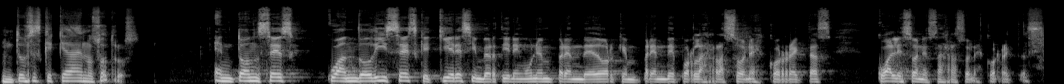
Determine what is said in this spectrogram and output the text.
entonces ¿qué queda de nosotros? Entonces, cuando dices que quieres invertir en un emprendedor que emprende por las razones correctas, ¿cuáles son esas razones correctas?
